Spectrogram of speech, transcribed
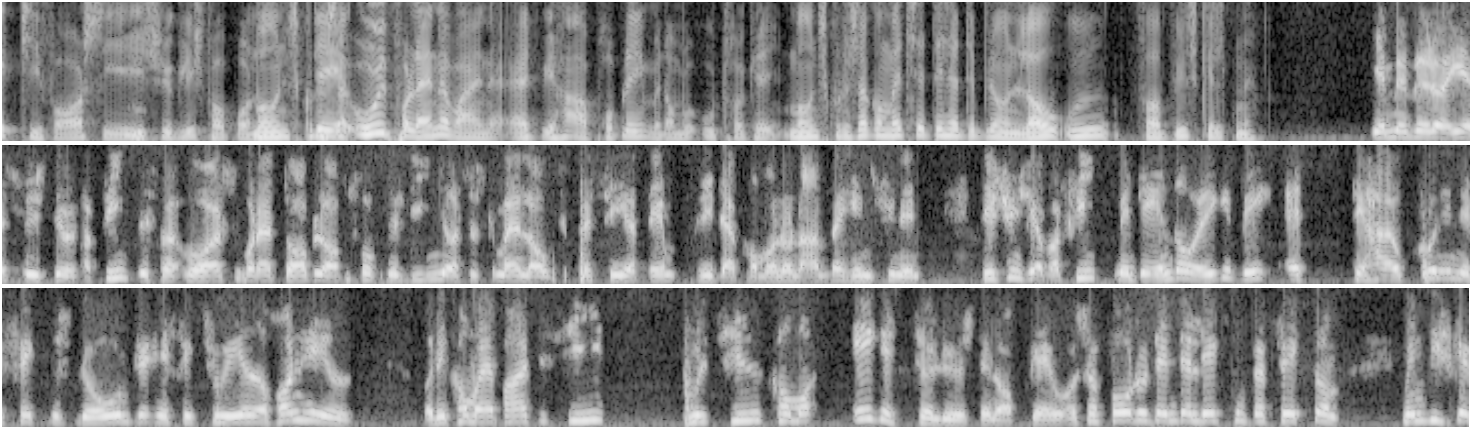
vigtigt for os i Cyklistforbundet. Mogens, det du er så- ude på landevejen, at vi har problemet om utryghed. Mogens, skulle du så gå med til, at det her det blev en lov ude for byskiltene? Jamen ved du, jeg synes, det var fint, hvis man, hvor, også, hvor der er dobbelt optrukne linjer, og så skal man have lov til at passere dem, fordi der kommer nogle andre hensyn ind. Det synes jeg var fint, men det ændrer jo ikke ved, at det har jo kun en effekt, hvis loven bliver effektueret og håndhævet. Og det kommer jeg bare til at sige, politiet kommer ikke til at løse den opgave. Og så får du den der lektion perfekt om, men vi skal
